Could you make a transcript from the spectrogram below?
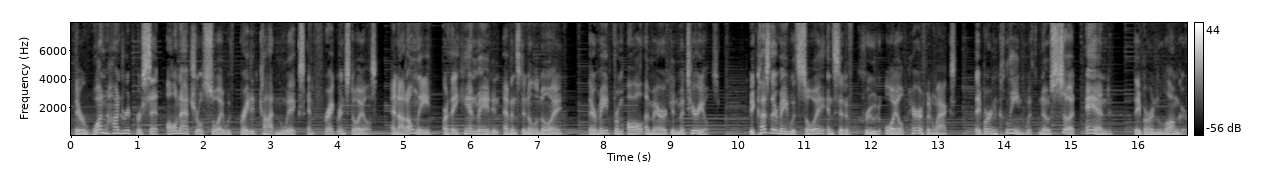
They're 100% all natural soy with braided cotton wicks and fragranced oils. And not only are they handmade in Evanston, Illinois, they're made from all American materials. Because they're made with soy instead of crude oil paraffin wax, they burn clean with no soot and they burn longer.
